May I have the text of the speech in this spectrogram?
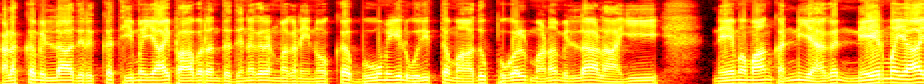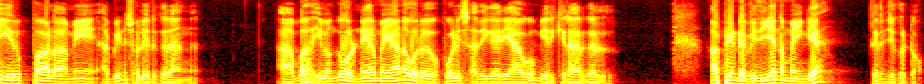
கலக்கமில்லாதிருக்க தீமையாய் பாவரந்த தினகரன் மகனை நோக்க பூமியில் உதித்த மாது புகழ் மனமில்லாளாகி நேமமாங் கன்னியாக நேர்மையாய் இருப்பாளாமே அப்படின்னு சொல்லியிருக்கிறாங்க. ஆமாம் இவங்க ஒரு நேர்மையான ஒரு போலீஸ் அதிகாரியாகவும் இருக்கிறார்கள் அப்படின்ற விதியை நம்ம இங்கே தெரிஞ்சுக்கிட்டோம்.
